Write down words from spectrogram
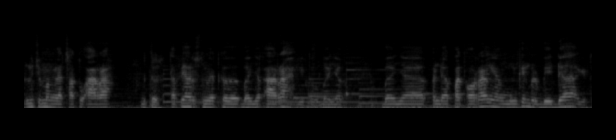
Lu cuma ngeliat satu arah, betul tapi harus melihat ke banyak arah gitu. Banyak banyak pendapat orang yang mungkin berbeda gitu.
